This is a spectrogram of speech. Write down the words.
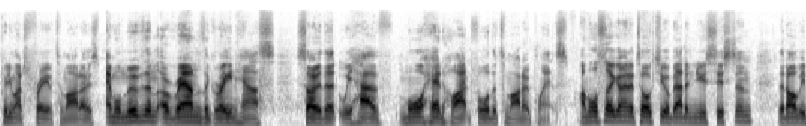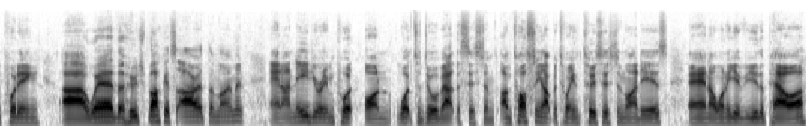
pretty much free of tomatoes. And we'll move them around the greenhouse so that we have more head height for the tomato plants. I'm also going to talk to you about a new system that I'll be putting uh, where the hooch buckets are at the moment and I need your input on what to do about the system. I'm tossing up between two system ideas and I want to give you the power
